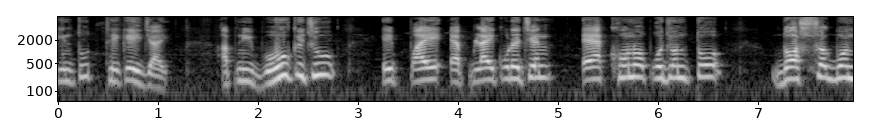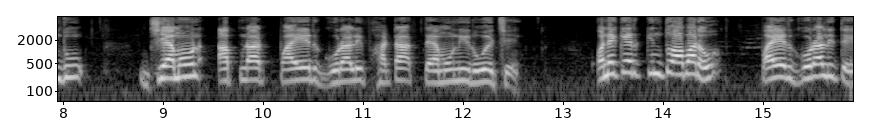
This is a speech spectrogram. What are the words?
কিন্তু থেকেই যায়। আপনি বহু কিছু এই পায়ে অ্যাপ্লাই করেছেন। এখনও পর্যন্ত দর্শক বন্ধু, যেমন আপনার পায়ের গোড়ালি ফাটা তেমনই রয়েছে। অনেকের কিন্তু আবারও পায়ের গোড়ালিতে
